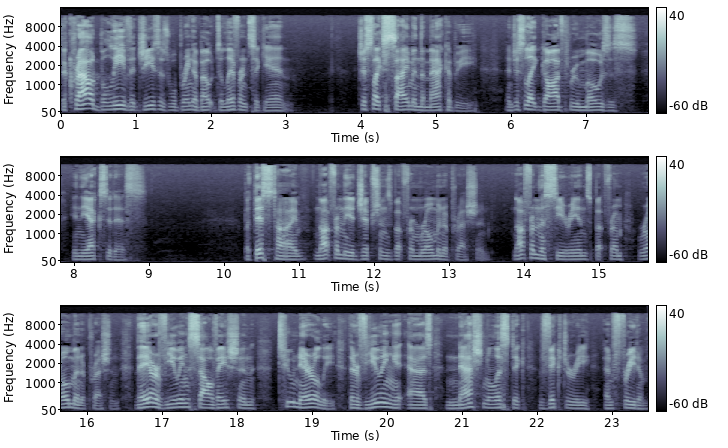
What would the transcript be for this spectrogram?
The crowd believe that Jesus will bring about deliverance again, just like Simon the Maccabee, and just like God through Moses in the Exodus. But this time, not from the Egyptians, but from Roman oppression. Not from the Syrians, but from Roman oppression. They are viewing salvation too narrowly. They're viewing it as nationalistic victory and freedom.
